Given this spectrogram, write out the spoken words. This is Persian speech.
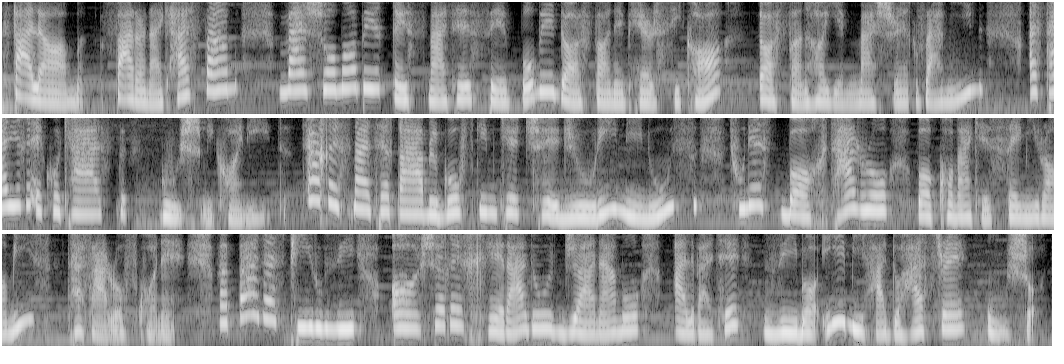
سلام فرانک هستم و شما به قسمت سوم داستان پرسیکا داستانهای مشرق زمین از طریق اکوکست گوش می کنید. در قسمت قبل گفتیم که چجوری نینوس تونست باختر رو با کمک سمیرامیز تصرف کنه و بعد از پیروزی عاشق خرد و جنم و البته زیبایی بی حد و حصر اون شد.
